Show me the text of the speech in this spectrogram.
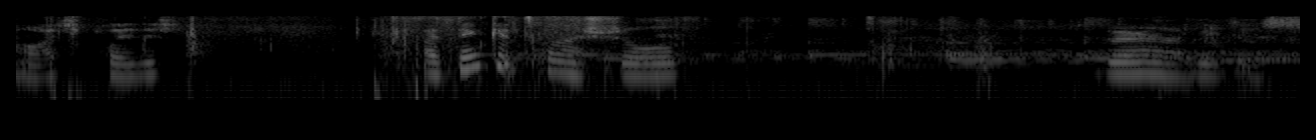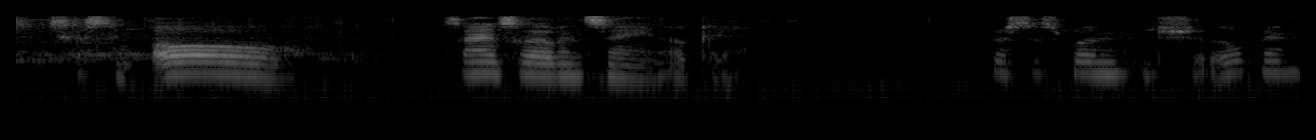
Oh, let's play this. I think it's gonna show. Better not be this testing. Oh, Science Lab Insane. Okay. Press this button. It should open.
